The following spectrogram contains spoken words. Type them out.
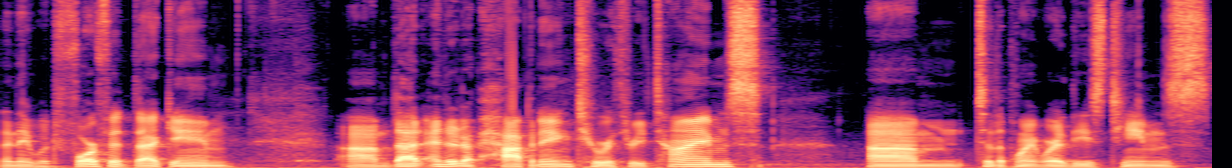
then they would forfeit that game. Um, that ended up happening two or three times um, to the point where these teams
